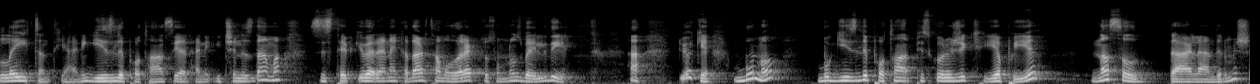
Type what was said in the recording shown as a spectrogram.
latent yani gizli potansiyel hani içinizde ama siz tepki verene kadar tam olarak tutumunuz belli değil. Ha, diyor ki bunu bu gizli potan psikolojik yapıyı nasıl değerlendirmiş?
